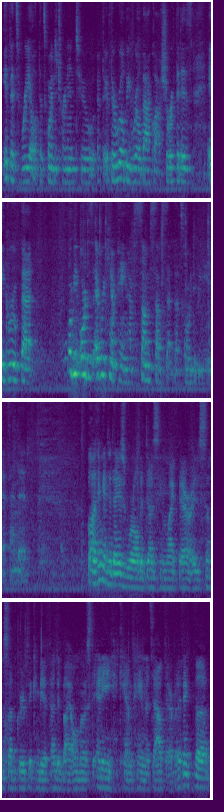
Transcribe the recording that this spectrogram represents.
if it's real, if it's going to turn into, if, if there will be real backlash, or if it is a group that, or, I mean, or does every campaign have some subset that's going to be offended? Well, I think in today's world, it does seem like there is some subgroup that can be offended by almost any campaign that's out there. But I think the,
